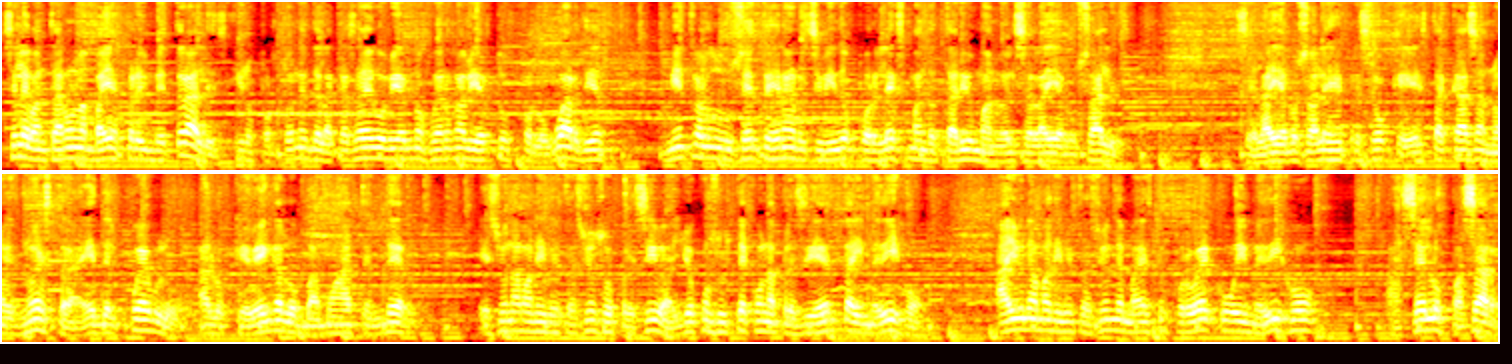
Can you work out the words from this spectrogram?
se levantaron las vallas perimetrales y los portones de la Casa de Gobierno fueron abiertos por los guardias mientras los docentes eran recibidos por el exmandatario Manuel Zelaya Rosales. Celaya Rosales expresó que esta casa no es nuestra, es del pueblo. A los que vengan los vamos a atender. Es una manifestación sorpresiva. Yo consulté con la presidenta y me dijo, hay una manifestación de maestros Proeco y me dijo, hacerlos pasar.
